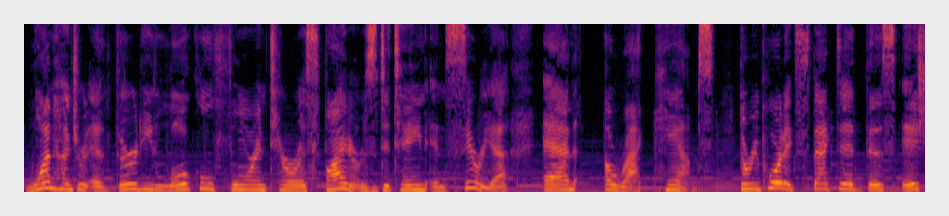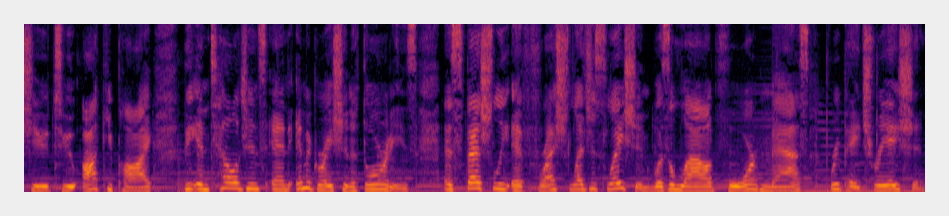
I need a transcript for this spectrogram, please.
130 local foreign terrorist fighters detained in Syria and Iraq camps. The report expected this issue to occupy the intelligence and immigration authorities, especially if fresh legislation was allowed for mass repatriation.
